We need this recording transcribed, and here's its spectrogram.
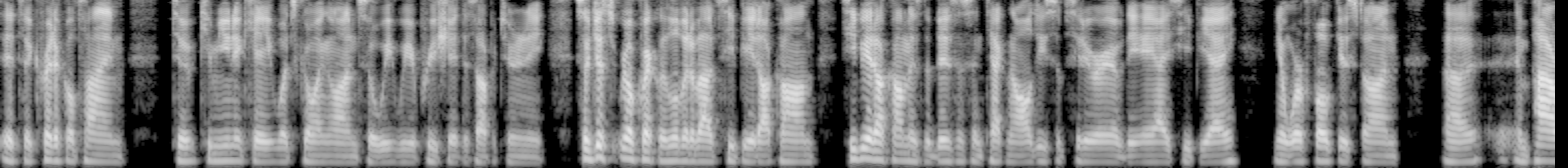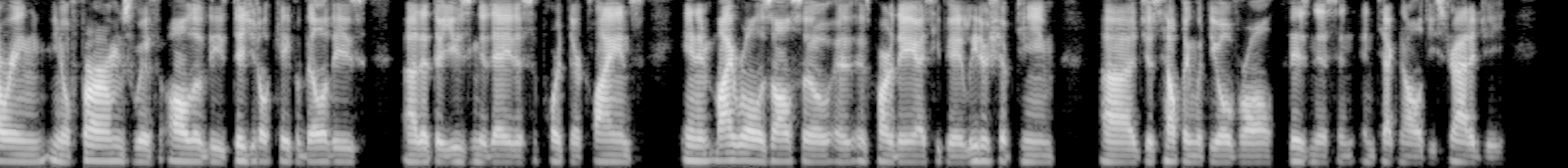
It's a critical time to communicate what's going on, so we we appreciate this opportunity. So just real quickly, a little bit about CPA.com. CPA.com is the business and technology subsidiary of the AICPA. You know, we're focused on uh, empowering you know firms with all of these digital capabilities uh, that they're using today to support their clients. And my role is also as, as part of the AICPA leadership team, uh, just helping with the overall business and, and, technology strategy.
